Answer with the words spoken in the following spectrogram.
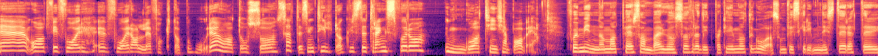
Eh, og at vi får, eh, får alle fakta på bordet, og at det også settes inn tiltak hvis det trengs for å unngå at ting kommer på avveier. Får minne om at Per Sandberg også fra ditt parti måtte gå av som fiskeriminister etter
